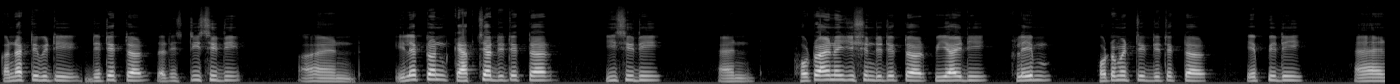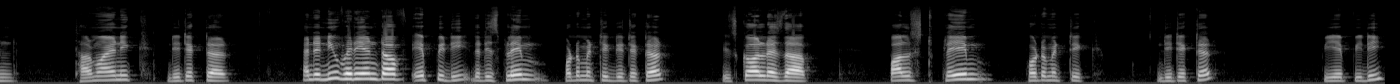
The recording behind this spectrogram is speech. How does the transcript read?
conductivity detector that is TCD and electron capture detector ECD and photoionization detector PID, flame photometric detector FPD and thermionic detector. And a new variant of FPD that is flame photometric detector is called as the pulsed flame photometric detector PFPD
